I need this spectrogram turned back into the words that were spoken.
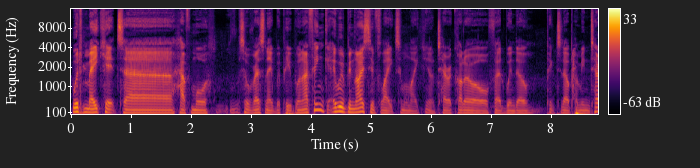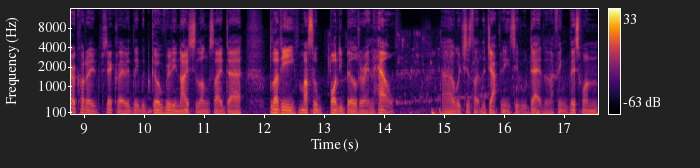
would make it uh, have more sort of resonate with people. And I think it would be nice if like someone like you know Terracotta or Third Window picked it up. I mean Terracotta in particular, they would go really nice alongside uh, Bloody Muscle Bodybuilder in Hell, uh, which is like the Japanese Evil Dead. And I think this one,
